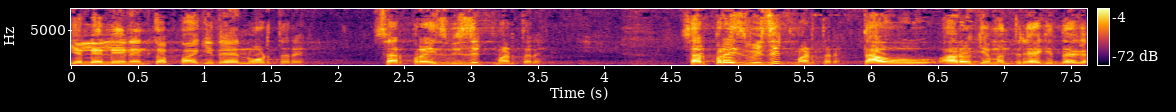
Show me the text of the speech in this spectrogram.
ಎಲ್ಲೆಲ್ಲಿ ಏನೇನು ತಪ್ಪಾಗಿದೆ ನೋಡ್ತಾರೆ. ಸರ್ಪ್ರೈಸ್ ವಿಸಿಟ್ ಮಾಡ್ತಾರೆ. ಸರ್ಪ್ರೈಸ್ ವಿಸಿಟ್ ಮಾಡ್ತಾರೆ. ತಾವು ಆರೋಗ್ಯ ಮಂತ್ರಿ ಆಗಿದ್ದಾಗ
